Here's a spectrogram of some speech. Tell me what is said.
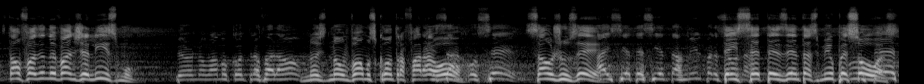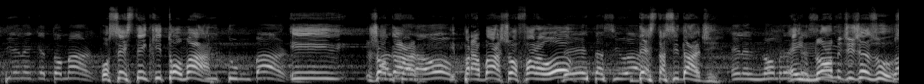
Estão fazendo evangelismo. Pero no vamos contra Faraón. Nós não vamos contra Faraó. São José hay 700 mil tem personas. 700 mil pessoas. Vocês têm que tomar e jogar para baixo a Faraó desta cidade. Em nome de Jesus.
